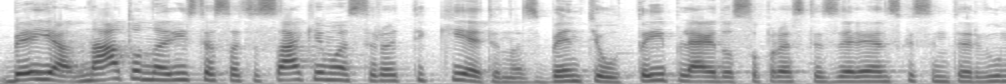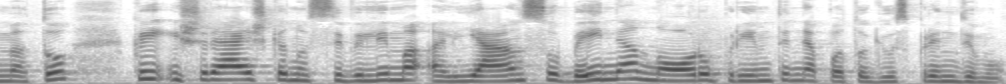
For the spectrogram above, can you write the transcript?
Beje, NATO narystės atsisakymas yra tikėti tikėtinas, bent jau taip leido suprasti Zelenskis interviu metu, kai išreiškė nusivylimą alijansų bei nenorų priimti nepatogių sprendimų.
